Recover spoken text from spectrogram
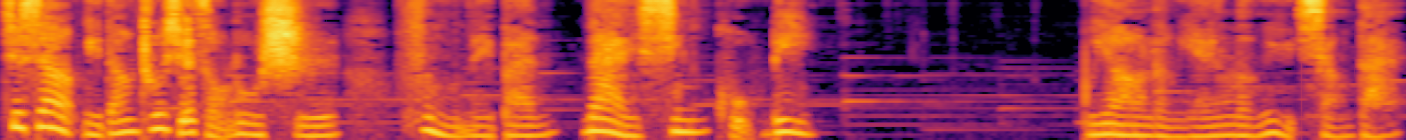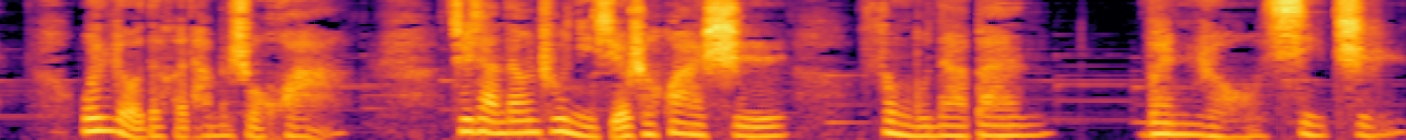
就像你当初学走路时，父母那般耐心鼓励。不要冷言冷语相待，温柔的和他们说话，就像当初你学说话时，父母那般温柔细致。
